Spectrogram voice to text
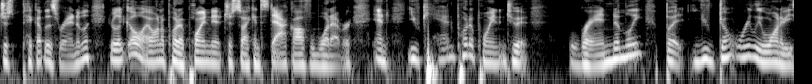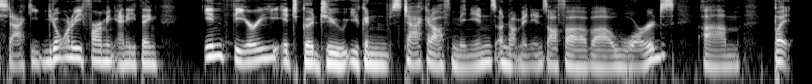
just pick up this randomly, you're like, oh, I want to put a point in it just so I can stack off whatever. And you can put a point into it randomly, but you don't really want to be stacking. You don't want to be farming anything. In theory, it's good to you can stack it off minions or not minions off of uh, wards. Um, but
